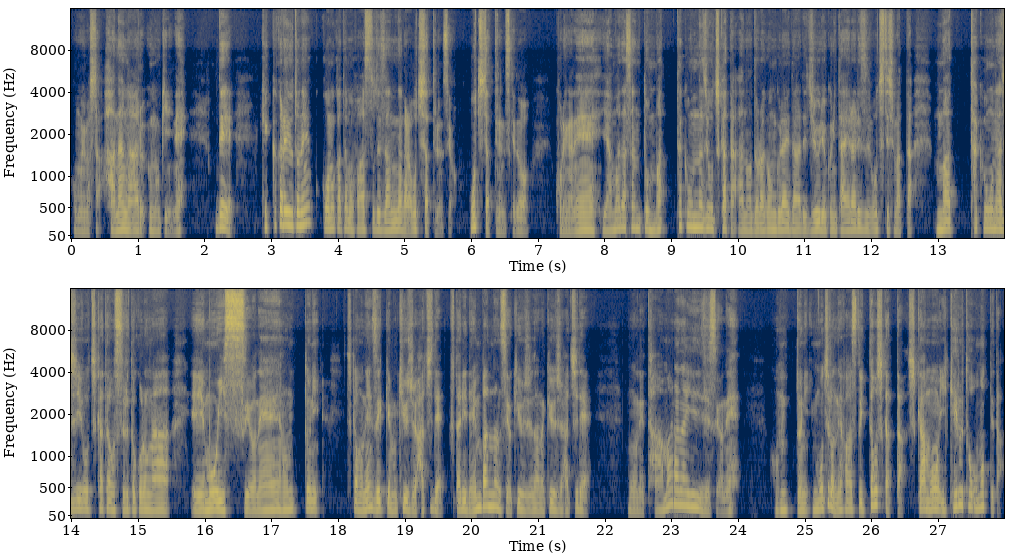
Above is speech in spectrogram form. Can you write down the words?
思いました。花がある動きにね。で、結果から言うとね、この方もファーストで残念ながら落ちちゃってるんですよ。落ちちゃってるんですけど、これがね、山田さんと全く同じ落ち方、あのドラゴングライダーで重力に耐えられず落ちてしまった、全く同じ落ち方をするところが、エモいっすよね、本当に。しかもね、ゼッケンも98で、2人連番なんですよ、97、98で。もうね、たまらないですよね。本当に。もちろんね、ファースト行ってほしかった。しかも、行けると思ってた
